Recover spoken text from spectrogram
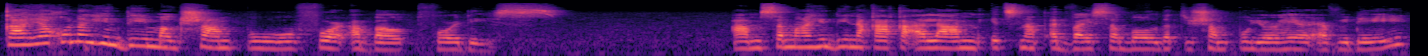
kaya ko nang hindi mag-shampoo for about 4 days. Um, sa mga hindi nakakaalam, it's not advisable that you shampoo your hair every day.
